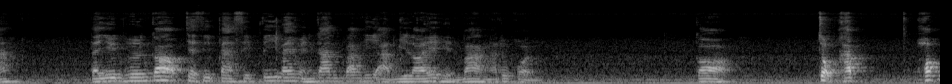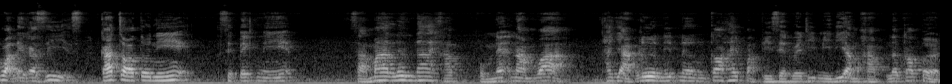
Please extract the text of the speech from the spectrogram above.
นะ แต่ยืนพื้นก็เจ็ดสิบแปดสิบตีไปเหมือนกัน บางทีอาจมีรอยให้เห็นบ้างนะทุกคน ก็ จบครับ Hogwarts Legacy การ์ดจอตัวนี้สเปคนี้ สามารถเล่นได้ครับ ผมแนะนำว่าถ้าอยากลื่นนิดนึงก็ให้ปรับพรีเซตไว้ที่มีเดียมครับ แล้วก็เปิด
